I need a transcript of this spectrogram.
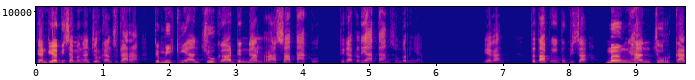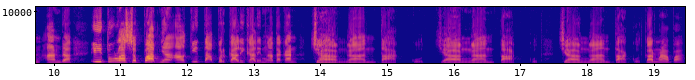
Dan dia bisa menghancurkan saudara. Demikian juga dengan rasa takut. Tidak kelihatan sumbernya. Ya kan? tetapi itu bisa menghancurkan Anda. Itulah sebabnya Alkitab berkali-kali mengatakan jangan takut, jangan takut, jangan takut. Karena apa?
